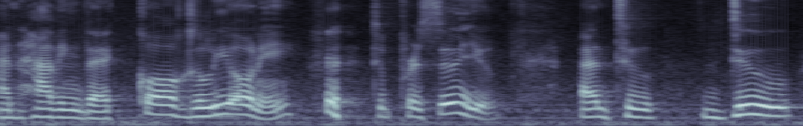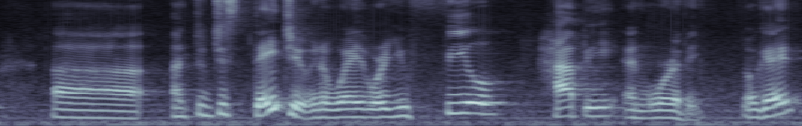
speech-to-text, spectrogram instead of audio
and having the coglione to pursue you and to do uh, and to just date you in a way where you feel happy and worthy. Okay?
